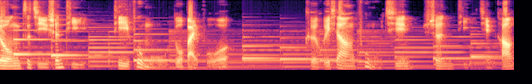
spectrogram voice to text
用自己身体。替父母多拜佛，可回向父母亲身体健康。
